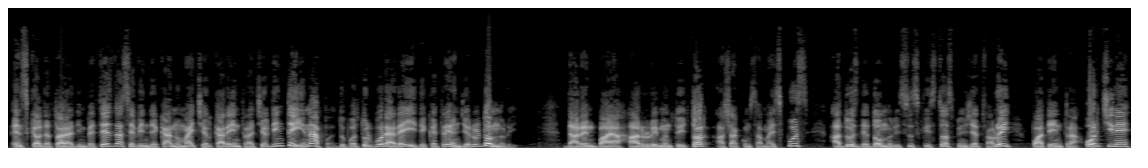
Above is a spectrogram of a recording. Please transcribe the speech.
În scăldătoarea din Betesda se vindeca numai cel care intra cel din tâi în apă, după tulburarea ei de către îngerul Domnului. Dar în baia Harului Mântuitor, așa cum s-a mai spus, adus de Domnul Isus Hristos prin jertfa Lui, poate intra oricine,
